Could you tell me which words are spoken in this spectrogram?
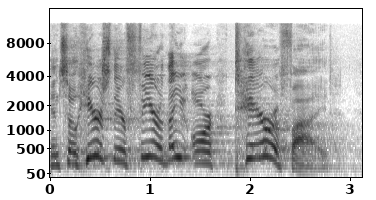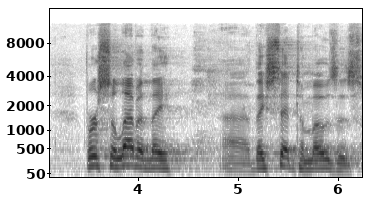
And so here's their fear they are terrified. Verse 11, they, uh, they said to Moses,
